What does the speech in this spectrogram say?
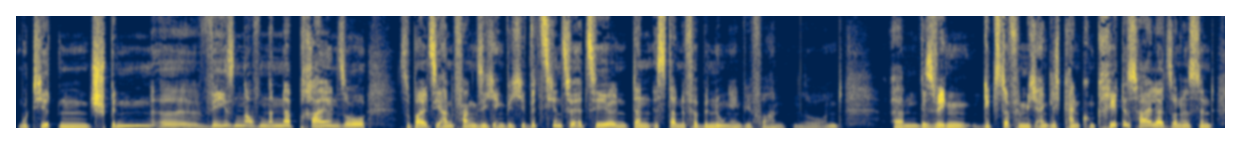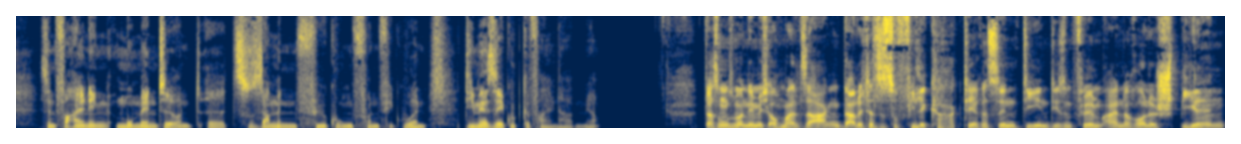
mutierten Spinnenwesen äh, aufeinander prallen, so, sobald sie anfangen, sich irgendwelche Witzchen zu erzählen, dann ist da eine Verbindung irgendwie vorhanden. So. Und ähm, deswegen gibt es da für mich eigentlich kein konkretes Highlight, sondern es sind, sind vor allen Dingen Momente und äh, Zusammenfügungen von Figuren, die mir sehr gut gefallen haben, ja. Das muss man nämlich auch mal sagen, dadurch, dass es so viele Charaktere sind, die in diesem Film eine Rolle spielen.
